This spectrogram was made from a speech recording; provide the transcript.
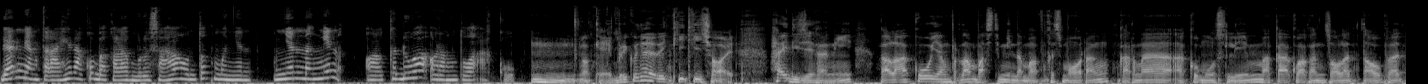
Dan yang terakhir aku bakalan berusaha Untuk menyen- menyenengin uh, kedua orang tua aku Hmm, oke. Berikutnya dari Kiki Choi. Hai DJ Hani, kalau aku yang pertama pasti minta maaf ke semua orang karena aku muslim, maka aku akan sholat taubat,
